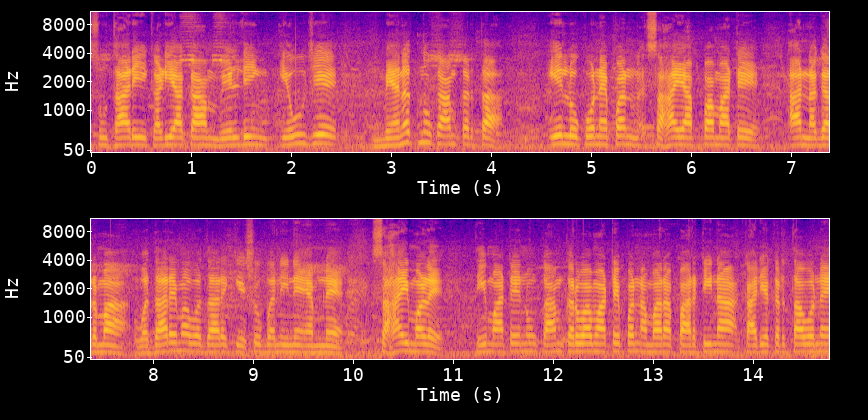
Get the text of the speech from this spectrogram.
સુથારી, કડિયાકામ, વેલ્ડિંગ એવું જે મહેનતનું કામ કરતા એ લોકોને પણ સહાય આપવા માટે આ નગરમાં વધારેમાં વધારે કેસો બનીને એમને સહાય મળે તે માટેનું કામ કરવા માટે પણ અમારા પાર્ટીના કાર્યકર્તાઓને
